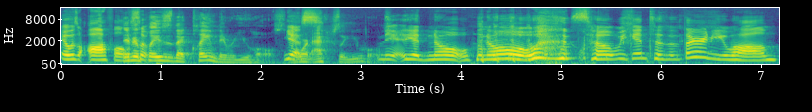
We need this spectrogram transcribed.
It was awful. Different So- places that claimed they were U-Hauls. Yes. They weren't actually U-Hauls. Yeah, yeah, no, no. so we get to the third U-Haul.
